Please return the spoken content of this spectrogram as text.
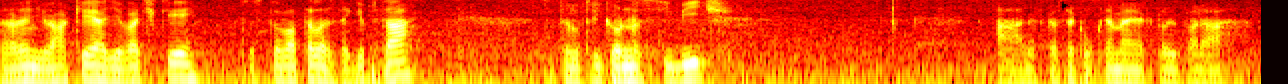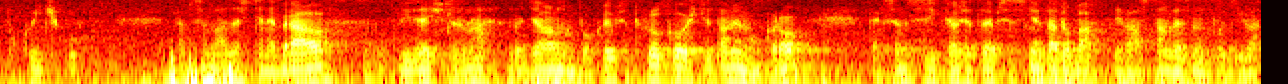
Zdravím diváky a divačky, cestovatele z Egypta, z hotelu Three Corners Sea Beach. A dneska se koukneme, jak to vypadá v pokojíčku. Tam jsem vás ještě nebral, uklízeč zrovna dodělal můj pokoj před chvilkou, ještě tam je mokro, tak jsem si říkal, že to je přesně ta doba, kdy vás tam vezmu podívat.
